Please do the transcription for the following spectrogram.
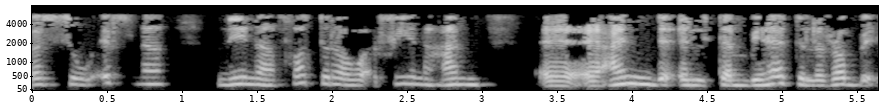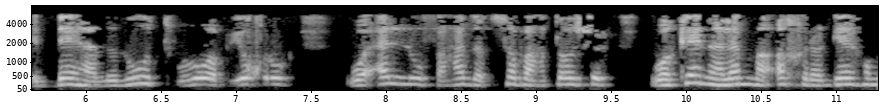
بس وقفنا لينا فترة واقفين عن آه، عند التنبيهات اللي الرب اداها للوط وهو بيخرج وقال له في عدد 17 وكان لما أخرجاهم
